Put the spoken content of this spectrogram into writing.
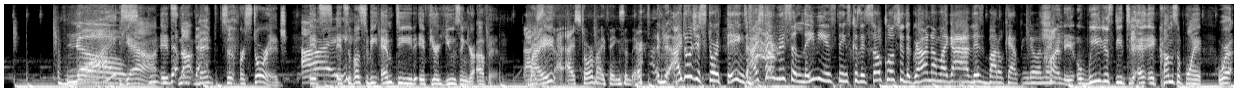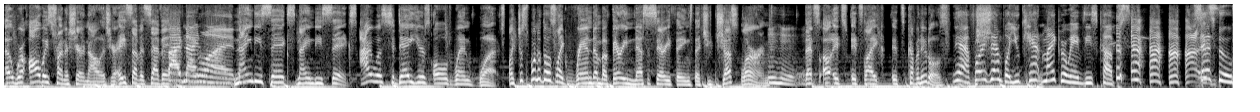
No. Yeah, it's Th- not that- meant to, for storage. I- It's it's supposed to be emptied if you're using your oven, I- right? I, I store my things in there. I don't just store things. I store miscellaneous things because it's so close to the ground. I'm like, ah, this bottle cap can go in there. Honey, we just need to. It, it comes a point where uh, we're always trying to share knowledge here. 877 591. 96 96. I was today years old when what? Like just one of those like random but very necessary things that you just learned. Mm-hmm. That's oh, it's it's like it's cup of noodles. Yeah, for example, you can't microwave these cups. Says who?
